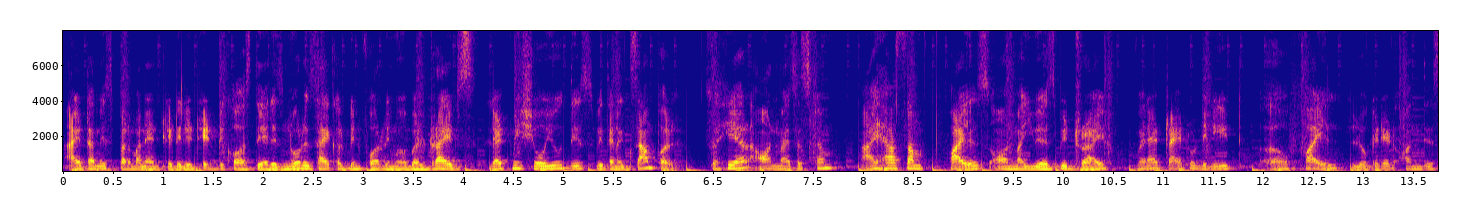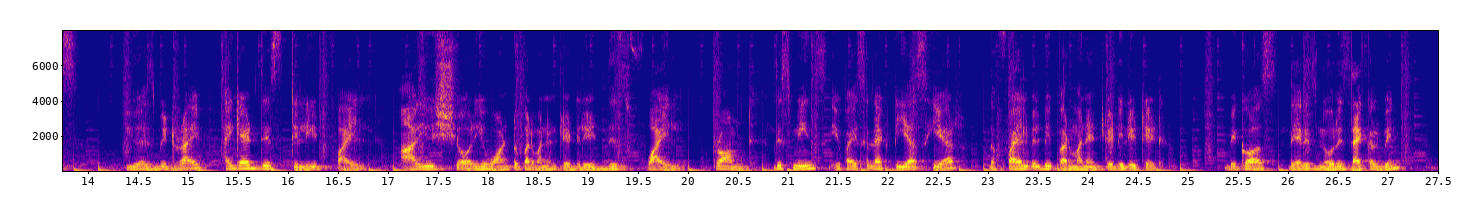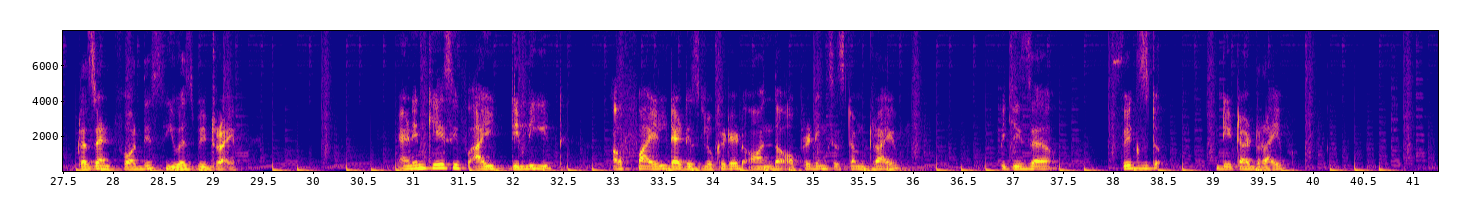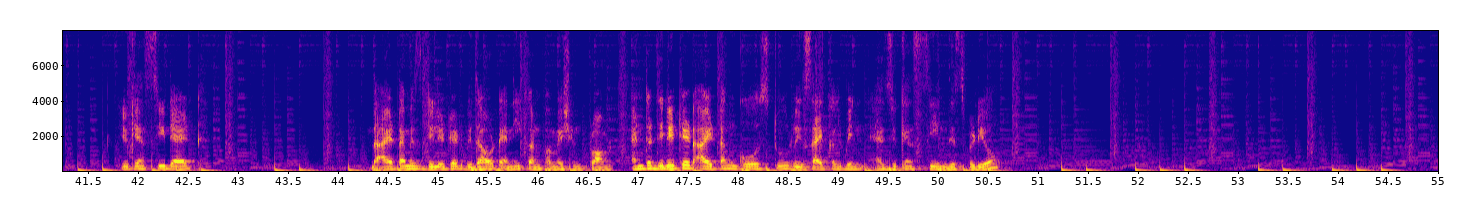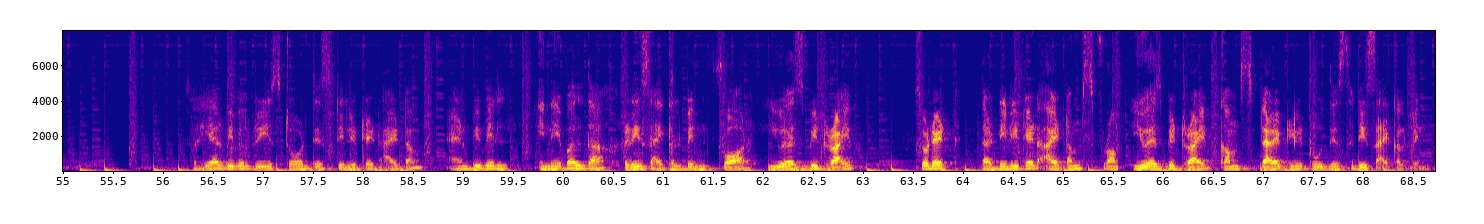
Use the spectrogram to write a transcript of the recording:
item is permanently deleted because there is no recycle bin for removable drives. Let me show you this with an example. So here on my system i have some files on my usb drive. When i try to delete a file located on this usb drive i get this delete file. Are you sure you want to permanently delete this file prompt? This means if i select yes here the file will be permanently deleted because there is no recycle bin present for this USB drive. And in case if I delete a file that is located on the operating system drive, which is a fixed data drive, you can see that the item is deleted without any confirmation prompt and the deleted item goes to recycle bin as you can see in this video So here we will restore this deleted item and we will enable the recycle bin for USB drive so that the deleted items from USB drive comes directly to this recycle bin.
